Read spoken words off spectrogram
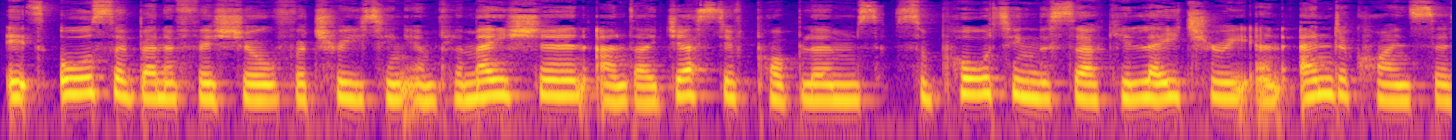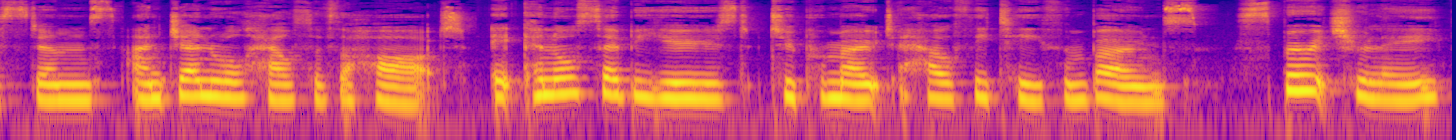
It's also beneficial for treating inflammation and digestive problems, supporting the circulatory and endocrine systems, and general health of the heart. It can also be used to promote healthy teeth and bones. Spiritually,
